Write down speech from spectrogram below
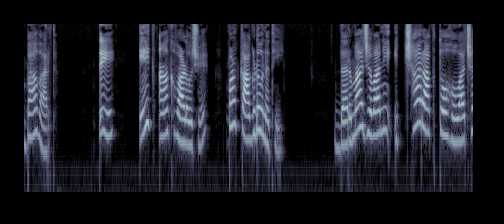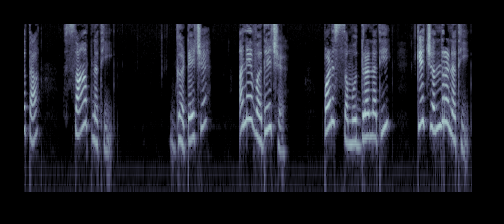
ભાવાર્થ. તે એક આંખવાળો છે, પણ કાગડો નથી. દરમાં જવાની ઈચ્છા રાખતો હોવા છતાં સાપ નથી. ઘટે છે અને વધે છે. પણ સમુદ્ર નથી કે ચંદ્ર નથી?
